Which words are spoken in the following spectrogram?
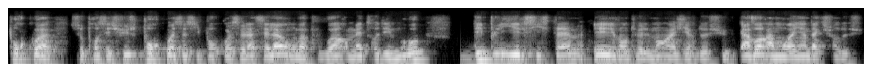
pourquoi ce processus, pourquoi ceci, pourquoi cela. C'est là où on va pouvoir mettre des mots, déplier le système et éventuellement agir dessus, avoir un moyen d'action dessus.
